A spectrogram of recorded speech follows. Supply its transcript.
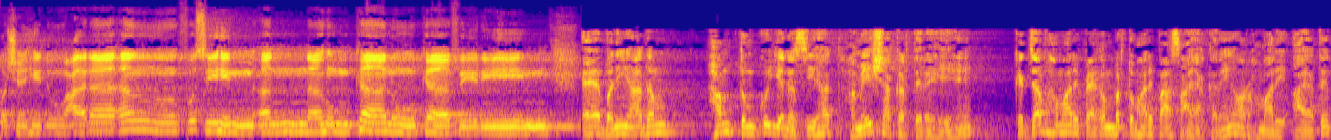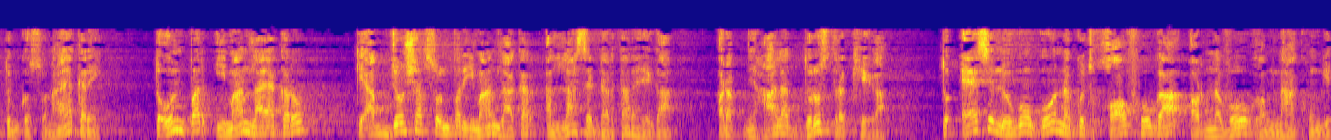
وشهدوا على أنفسهم أنهم كانوا كافرين. اے بنی آدم، ہم تم کو یہ نصیحت ہمیشہ کرتے رہے ہیں کہ جب ہمارے پیغمبر تمہارے پاس آیا کریں اور ہماری آیتیں تم کو سنایا کریں تو ان پر ایمان لایا کرو کہ اب جو شخص ان پر ایمان لا کر اللہ سے ڈرتا رہے گا اور اپنی حالت درست رکھے گا، تو ایسے لوگوں کو نہ کچھ خوف ہوگا اور نہ وہ غمناک ہوں گے۔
